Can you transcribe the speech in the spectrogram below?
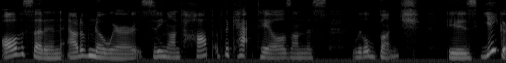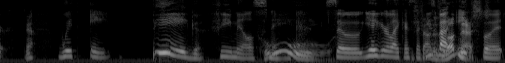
all of a sudden, out of nowhere, sitting on top of the cattails on this little bunch is Jaeger Yeah. with a big female snake. Ooh. So Jaeger, like I said, found he's about eight nest. foot.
